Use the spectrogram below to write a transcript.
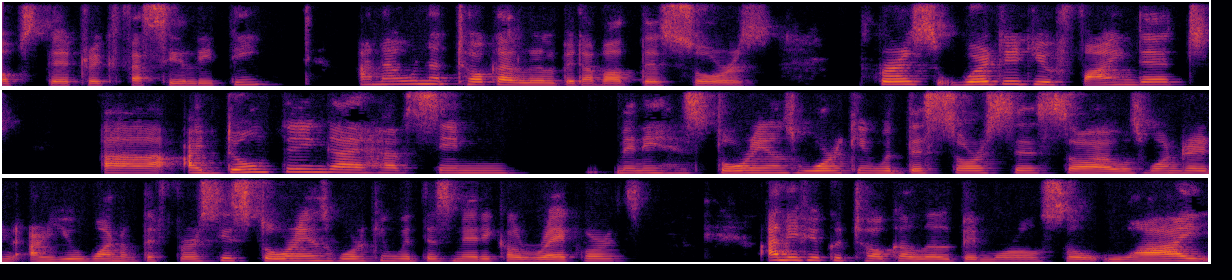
obstetric facility. And I want to talk a little bit about the source. First, where did you find it? Uh, I don't think I have seen many historians working with these sources. So I was wondering, are you one of the first historians working with these medical records? And if you could talk a little bit more also, why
